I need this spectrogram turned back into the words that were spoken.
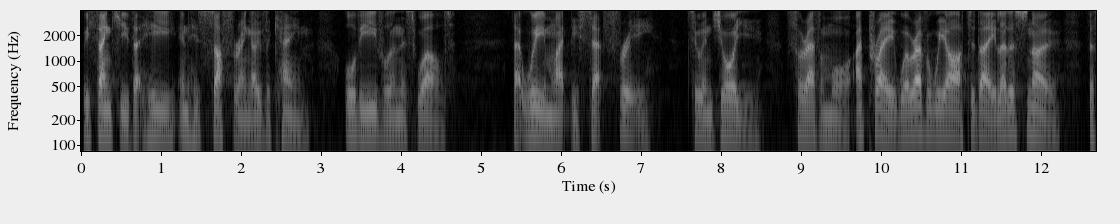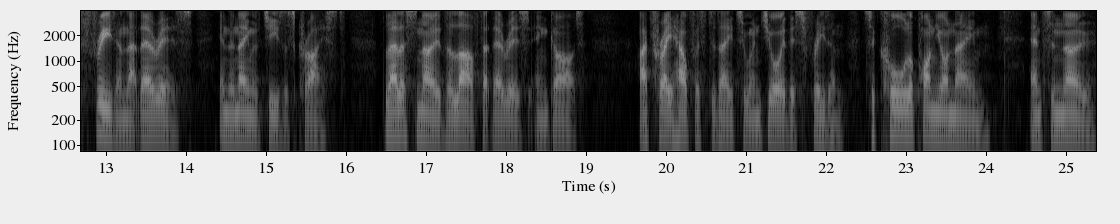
We thank you that he, in his suffering, overcame all the evil in this world, that we might be set free to enjoy you forevermore. I pray, wherever we are today, let us know the freedom that there is in the name of Jesus Christ. Let us know the love that there is in God. I pray, help us today to enjoy this freedom, to call upon your name, and to know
